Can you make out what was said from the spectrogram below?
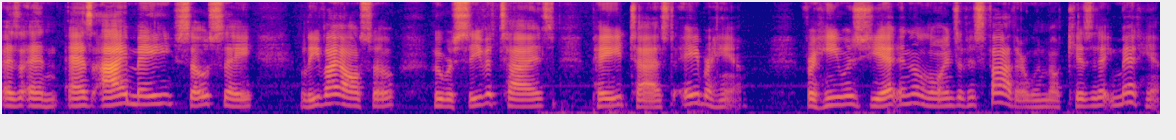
as and as I may so say, Levi also, who receiveth tithes, paid tithes to Abraham, for he was yet in the loins of his father when Melchizedek met him.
